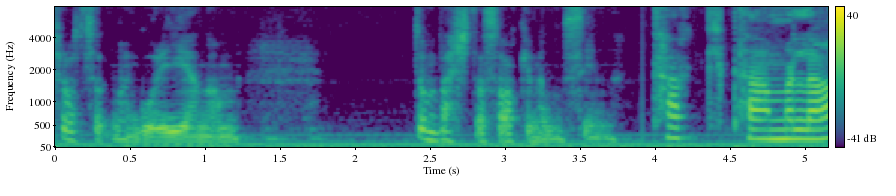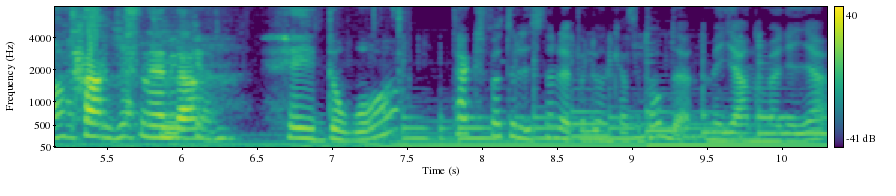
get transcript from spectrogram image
trots att man går igenom de värsta sakerna någonsin. Tack Pamela. Tack så snälla. Hej då. Tack för att du lyssnade på Lundcancerpodden med Jan och Maria.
